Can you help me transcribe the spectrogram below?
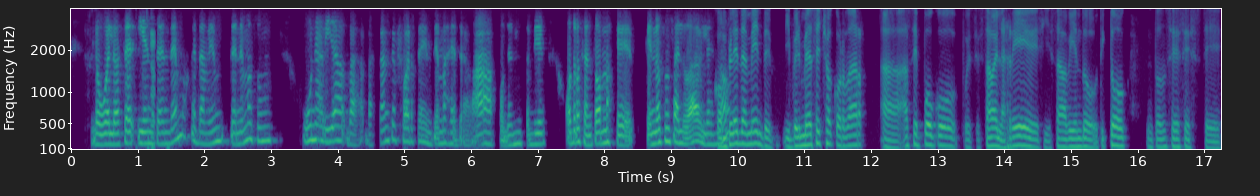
lo vuelva a hacer. Y entendemos que también tenemos un, una vida bastante fuerte en temas de trabajo, tenemos también otros entornos que, que no son saludables. Completamente. Y me has hecho acordar, hace poco pues estaba en las redes y estaba viendo TikTok, entonces este,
